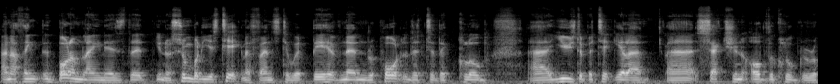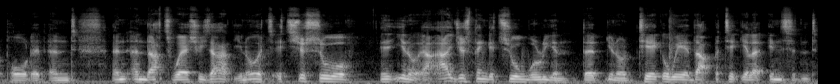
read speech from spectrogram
And I think the bottom line is that you know somebody has taken offence to it. They have then reported it to the club, uh, used a particular uh, section of the club to report it, and and and that's where she's at. You know, it's it's just so Eh, you know, I just think it's so worrying that you know take away that particular incident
